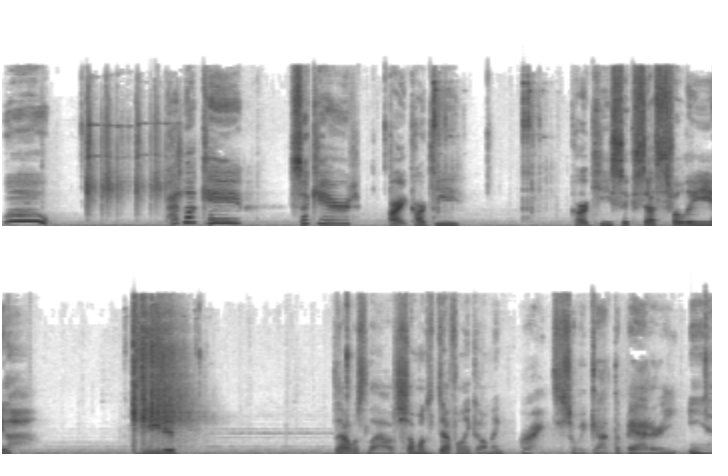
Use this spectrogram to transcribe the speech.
Woo! Padlock key! Secured. Alright, car key. Car key successfully yeeted. That was loud. Someone's definitely coming. Alright, so we got the battery in.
